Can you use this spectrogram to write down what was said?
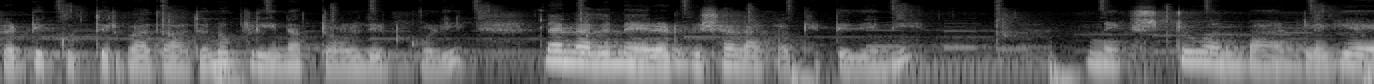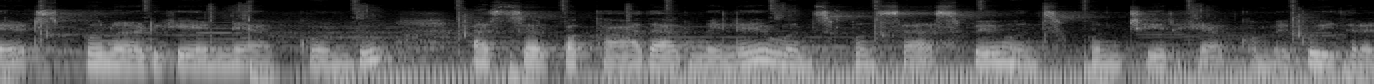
ಕಡ್ಡಿ ಕೂತಿರ್ಬಾರ್ದು. ಅದನ್ನು ಕ್ಲೀನಾಗಿ ತೊಳೆದಿಟ್ಕೊಳ್ಳಿ. ನಾನು ಅದನ್ನು ಎರಡು ವಿಷಲ್ ಹಾಕೋಕ್ಕಿಟ್ಟಿದ್ದೀನಿ ನೆಕ್ಸ್ಟು ಒಂದು ಬಾಣಲೆಗೆ ಎರಡು ಸ್ಪೂನ್ ಅಡುಗೆ ಎಣ್ಣೆ ಹಾಕ್ಕೊಂಡು, ಅದು ಸ್ವಲ್ಪ ಕಾದಾದಮೇಲೆ ಒಂದು ಸ್ಪೂನ್ ಸಾಸಿವೆ, ಒಂದು ಸ್ಪೂನ್ ಜೀರಿಗೆ ಹಾಕ್ಕೊಬೇಕು. ಈ ಥರ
